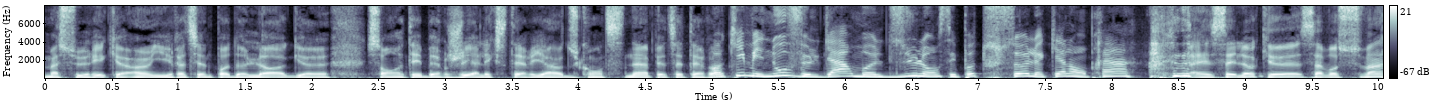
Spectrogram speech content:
m'assurer que un, ils retiennent pas de log, sont hébergés à l'extérieur du continent, etc. OK, mais nous, vulgaires moldus, là, on sait pas tout ça, lequel on prend. Ben, c'est là que ça va souvent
